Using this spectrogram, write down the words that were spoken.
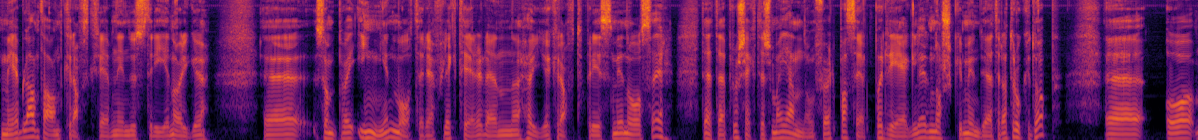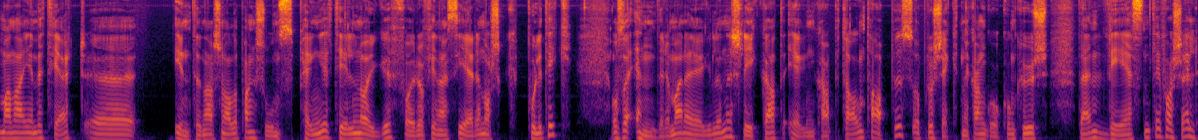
med bl.a. kraftkrevende industri i Norge. Eh, som på ingen måte reflekterer den høye kraftprisen vi nå ser. Dette er prosjekter som er gjennomført basert på regler norske myndigheter har trukket opp. Eh, og man har invitert eh, internasjonale pensjonspenger til Norge for å finansiere norsk politikk. Og så endrer man reglene slik at egenkapitalen tapes og prosjektene kan gå konkurs. Det er en vesentlig forskjell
